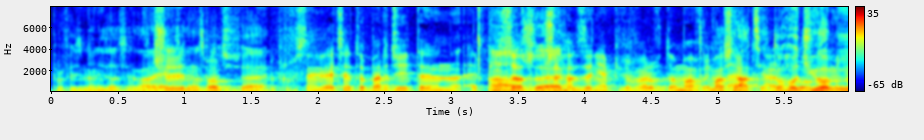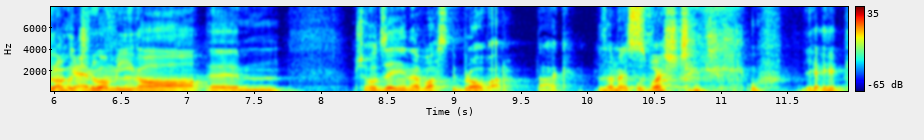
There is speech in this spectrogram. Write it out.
profesjonalizacja, no ale jak Czy, to nazwać, że... profesjonalizacja to bardziej ten epizod że- przechodzenia piwowarów domowych. Masz tak? rację, to chodziło mi, chodziło mi no. o em, przechodzenie na własny browar, tak? Zamiast Uwłaszczenie. Uf, jak, jak,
